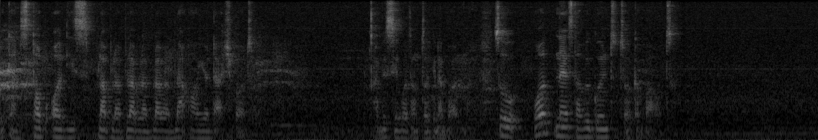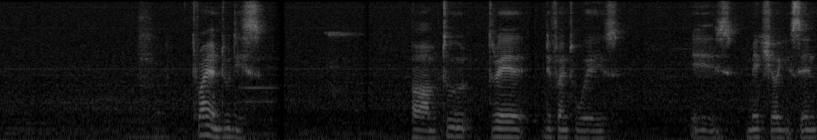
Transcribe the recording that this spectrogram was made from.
you can stop all this blah blah blah blah blah blah blah on your dashboard. Have you seen what I'm talking about now? So what next are we going to talk about? Try and do this. Um, two, three different ways is make sure you send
